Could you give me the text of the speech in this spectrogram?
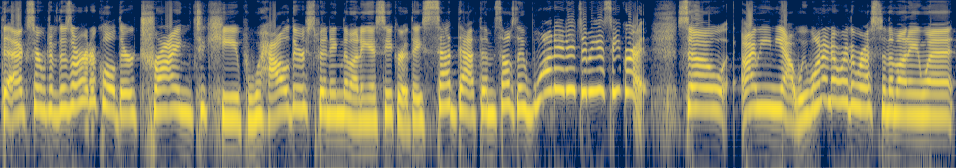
the excerpt of this article, they're trying to keep how they're spending the money a secret. They said that themselves. They wanted it to be a secret. So, I mean, yeah, we want to know where the rest of the money went.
